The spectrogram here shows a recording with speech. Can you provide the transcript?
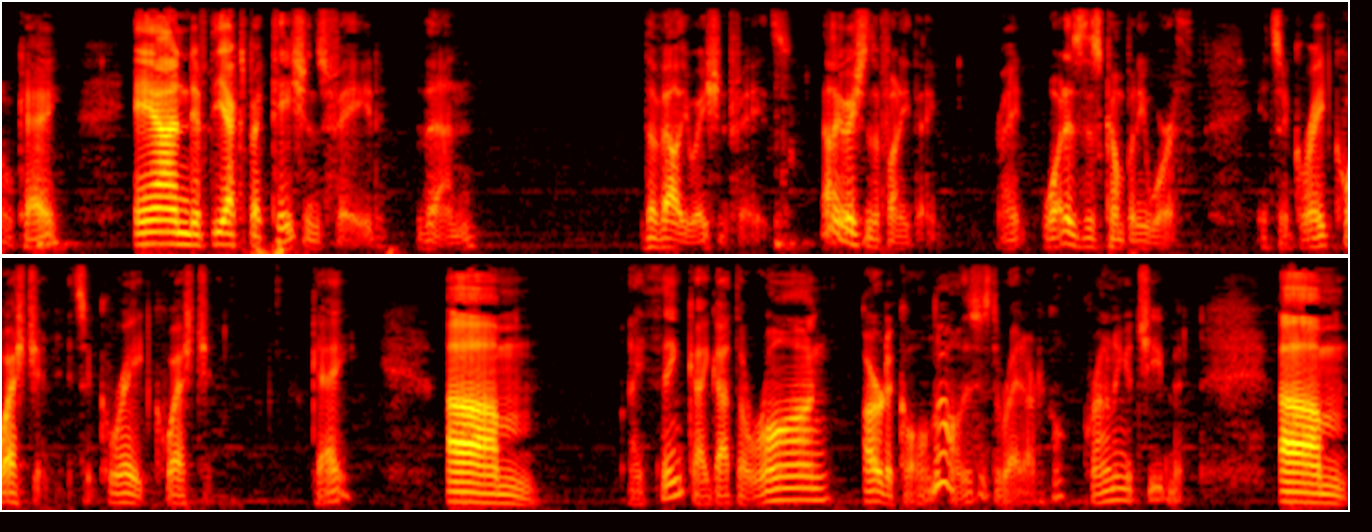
Okay? And if the expectations fade, then the valuation fades. Valuation is a funny thing, right? What is this company worth? It's a great question. It's a great question. Okay. Um, I think I got the wrong article. No, this is the right article. Crowning achievement. Um,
